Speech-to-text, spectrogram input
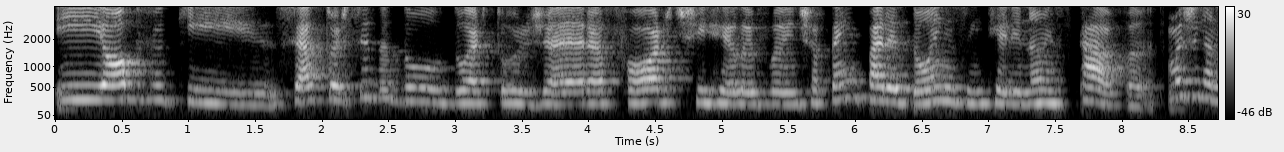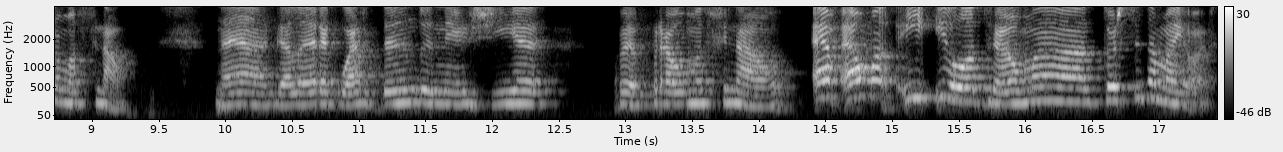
E óbvio que se a torcida do, do Arthur já era forte e relevante, até em paredões em que ele não estava, imagina numa final, né? A galera guardando energia para uma final. É, é uma e, e, outra, é uma torcida maior,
